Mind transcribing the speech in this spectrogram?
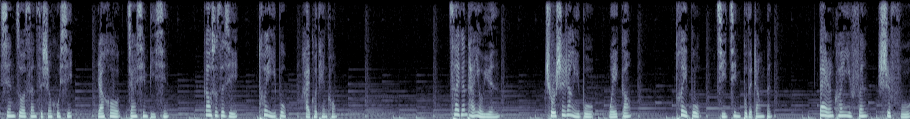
先做三次深呼吸，然后将心比心，告诉自己：退一步，海阔天空。菜根谭有云：“处事让一步为高，退步即进步的章本。待人宽一分是福，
